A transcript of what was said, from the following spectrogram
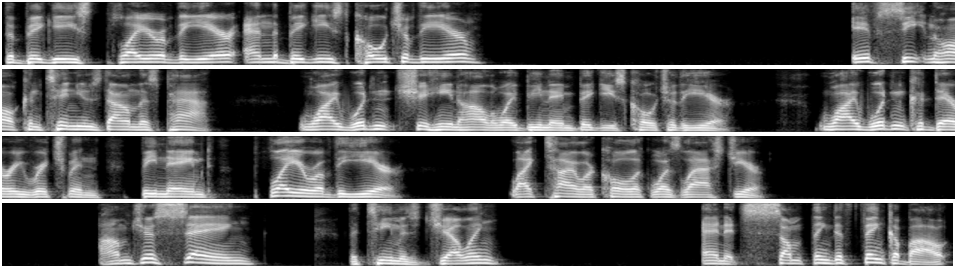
the Big East Player of the Year and the Big East Coach of the Year. If Seton Hall continues down this path, why wouldn't Shaheen Holloway be named Big East Coach of the Year? Why wouldn't Kadary Richmond be named Player of the Year like Tyler Kolek was last year? I'm just saying the team is gelling and it's something to think about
